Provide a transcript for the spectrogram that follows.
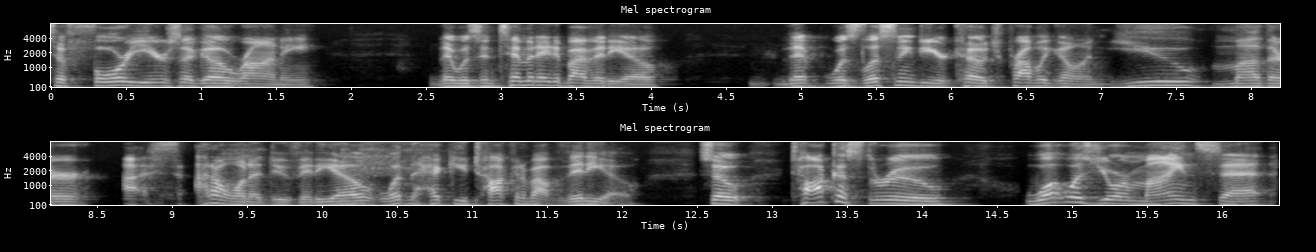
to four years ago, Ronnie, that was intimidated by video, mm-hmm. that was listening to your coach, probably going, "You mother, I, I don't want to do video. What the heck are you talking about video?" So talk us through what was your mindset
